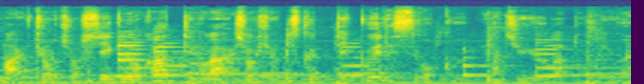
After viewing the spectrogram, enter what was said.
まあ強調していくのかっていうのが商品を作っていく上ですごく重要だと言われています。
